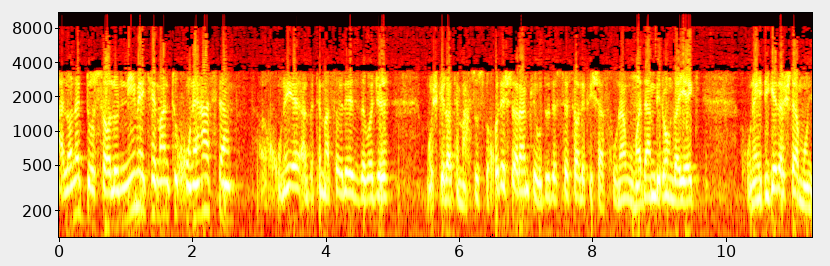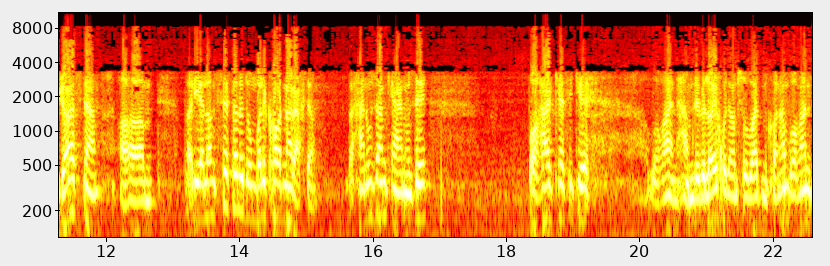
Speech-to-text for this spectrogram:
الان دو سال و نیمه که من تو خونه هستم. خونه البته مسائل ازدواج مشکلات مخصوص به خودش دارم که حدود سه سال پیش از خونم اومدم بیرون و یک خونه دیگه داشتم اونجا هستم. ولی الان سه سال دنبال کار نرفتم. و هنوزم که هنوزه با هر کسی که واقعا هم level های خودم صحبت می‌کنم. واقعا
